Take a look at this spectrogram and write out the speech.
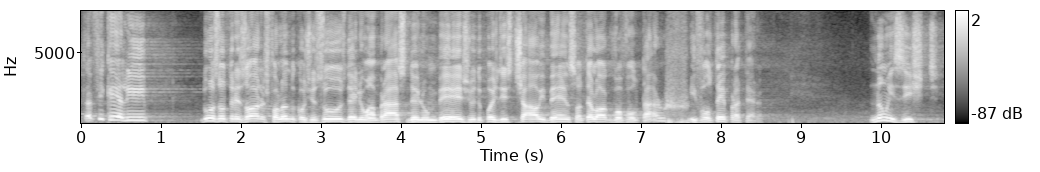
Então fiquei ali duas ou três horas falando com Jesus, dei-lhe um abraço, dei-lhe um beijo, depois disse tchau e bênção, até logo, vou voltar, e voltei para a terra. Não existe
